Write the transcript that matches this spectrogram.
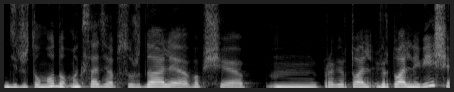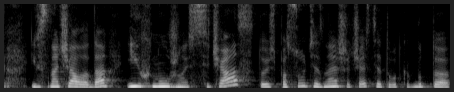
digital моду. Мы, кстати, обсуждали вообще про виртуаль... виртуальные вещи, и сначала, да, их нужность сейчас, то есть, по сути, знаешь, отчасти это вот как будто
